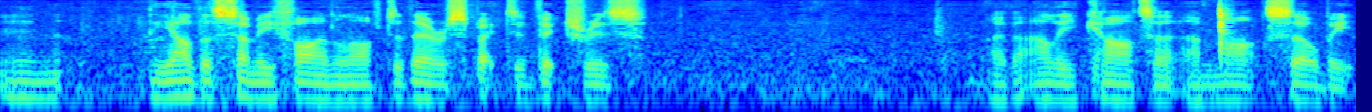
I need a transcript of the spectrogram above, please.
in the other semi-final after their respective victories over Ali Carter and Mark Selby.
